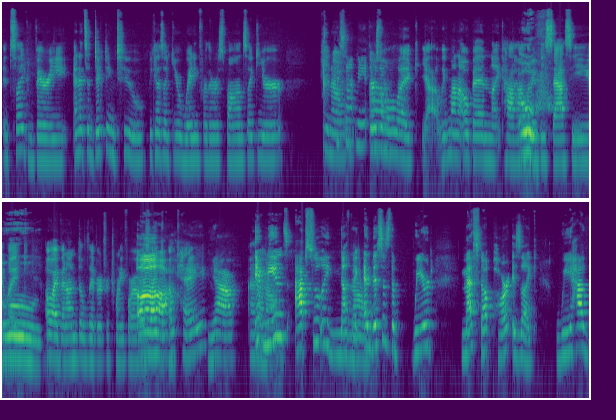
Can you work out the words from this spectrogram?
It's like very and it's addicting too because like you're waiting for the response. Like you're you know it's not me. there's the uh, whole like, yeah, leave them on open, like haha, let me be sassy, like oh I've been undelivered for twenty four hours. Ah. like, okay. yeah. It know. means absolutely nothing. No. And this is the weird, messed up part is like we have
